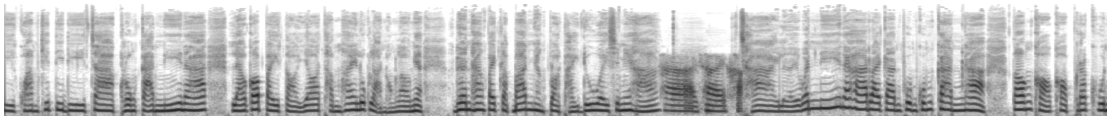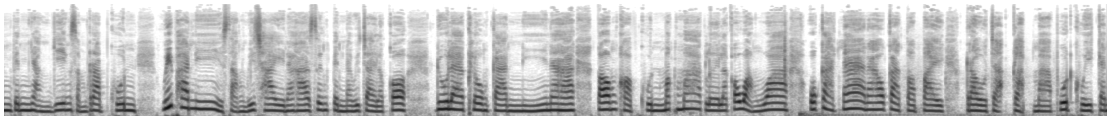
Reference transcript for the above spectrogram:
ดีๆ ความคิดดีๆ จากโครงการนี้นะคะแล้วก็ไปต่อยอดทำให้ลูกหลานของเราเนี่ยเดินทางไปกลับบ้านอย่างปลอดภัยด้วยใช่ไหมคะใช่ใช่ค่ะ ใช่เลยวันนี้นะคะ รายการภูมิคุ้มกันค่ะ ต้องขอขอบพระคุณเป็นอย่างยิ่งสำหรับคุณ วิพานีสังวิชัยนะคะ ซึ่งเป็นนักวิจัยแล้วก็ดูแลโครงการนี้นะคะ ต้องขอบคุณมาก ๆเลย แล้วก็หวังว่าโอกาสหน้านะคะโอกาสต่อไป เราจะกลับมาพูดคุยกัน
